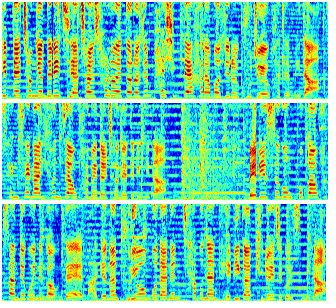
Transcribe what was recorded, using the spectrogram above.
20대 청년들이 지하철 선로에 떨어진 80대 할아버지를 구조해 화제입니다. 생생한 현장 화면을 전해드립니다. 메르스 공포가 확산되고 있는 가운데 막연한 두려움보다는 차분한 대비가 필요해지고 있습니다.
